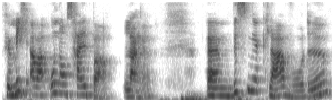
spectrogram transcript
Für mich aber unaushaltbar lange. Ähm, bis mir klar wurde,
